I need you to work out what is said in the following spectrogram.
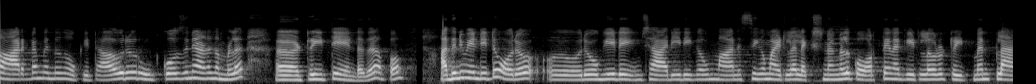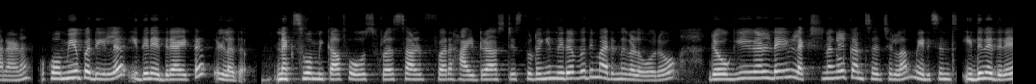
കാരണം എന്ന് നോക്കിയിട്ട് ആ ഒരു റൂട്ട് കോസിനെയാണ് നമ്മൾ ട്രീറ്റ് ചെയ്യേണ്ടത്. അപ്പോൾ അതിന് വേണ്ടിയിട്ട് ഓരോ രോഗിയുടെയും ശാരീരികവും മാനസികമായിട്ടുള്ള ലക്ഷണങ്ങൾ കോർത്തിണക്കിയിട്ടുള്ള ഒരു ട്രീറ്റ്മെന്റ് പ്ലാനാണ് ഹോമിയോപ്പതിയിൽ ഇതിനെതിരായിട്ട് ഉള്ളത്. നെക്സോമിക്ക ഫോസ്ഫറസ് സൾഫർ ഹൈഡ്രാസ്റ്റിസ് തുടങ്ങി നിരവധി മരുന്നുകൾ ഓരോ രോഗികളുടെയും ലക്ഷണങ്ങൾക്കനുസരിച്ചുള്ള മെഡിസിൻസ് ഇതിനെതിരെ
